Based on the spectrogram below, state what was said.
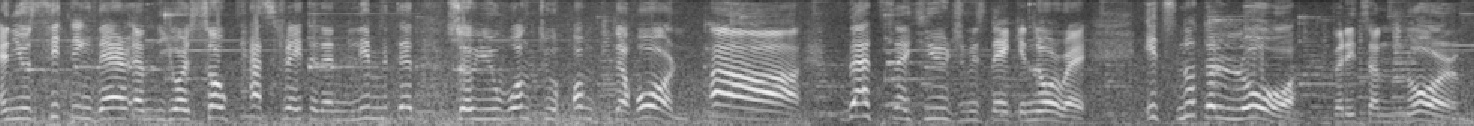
and you're sitting there and you're so castrated and limited, so you want to honk the horn. Ah, that's a huge mistake in Norway. It's not a law, but it's a norm.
